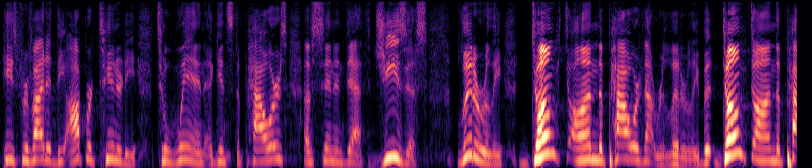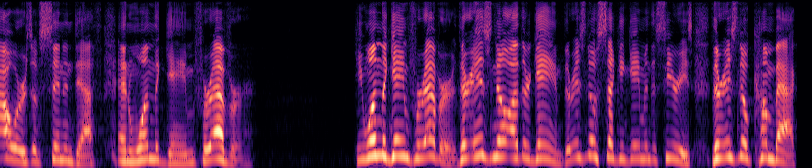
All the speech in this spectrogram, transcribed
He's provided the opportunity to win against the powers of sin and death. Jesus literally dunked on the powers, not literally, but dunked on the powers of sin and death and won the game forever. He won the game forever. There is no other game. There is no second game in the series. There is no comeback.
